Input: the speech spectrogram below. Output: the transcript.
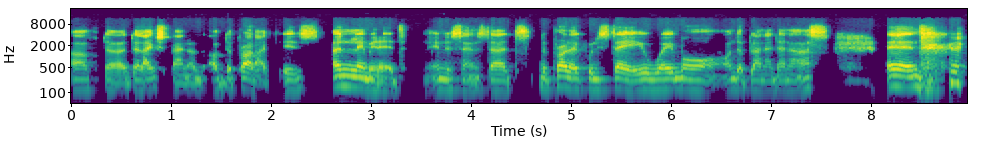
of the, the lifespan of, of, the product is unlimited in the sense that the product will stay way more on the planet than us and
